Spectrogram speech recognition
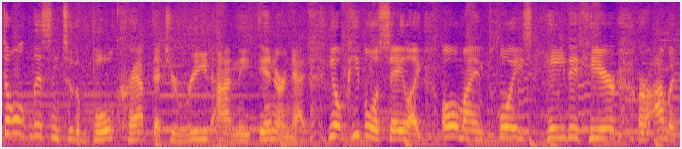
Don't listen to the bull crap that you read on the internet. You know, people will say like, oh, my employees hate it here, or I'm a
